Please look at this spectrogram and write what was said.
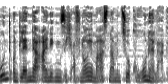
Bund und Länder einigen sich auf neue Maßnahmen zur Corona-Lage.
